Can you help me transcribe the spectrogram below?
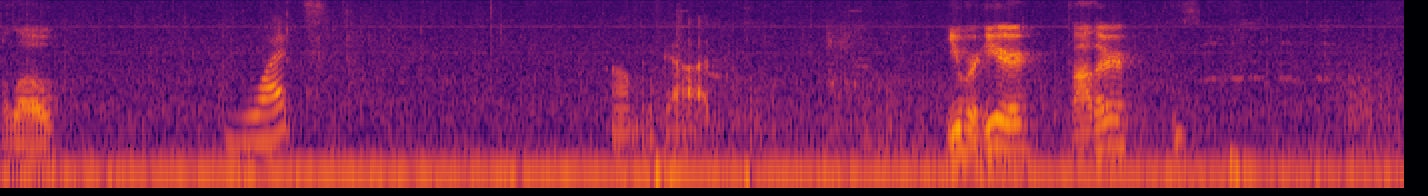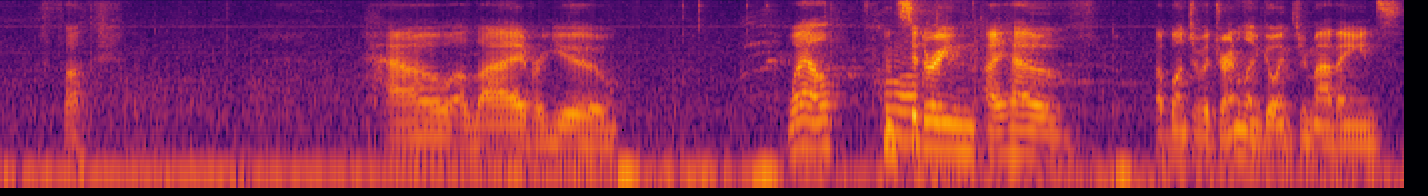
Hello? What? Oh my god. You were here, father. Father. How alive are you? Well, considering I have a bunch of adrenaline going through my veins,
